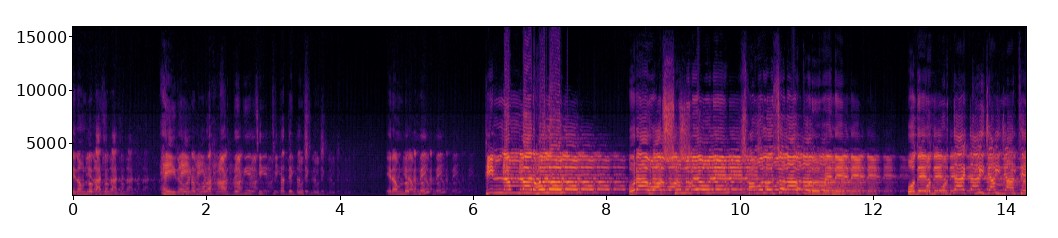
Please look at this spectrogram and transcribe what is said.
এরকম লোক আছে না? হ্যাঁ এরকম একটা বড় হাড় দিয়ে দিয়েছে তাতে। এরকম লোক নেই? তিন নাম্বার হলো, ওরা ওয়াজ সমালোচনা করবে না। ওদের মুর্দা কি জান্নাতে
